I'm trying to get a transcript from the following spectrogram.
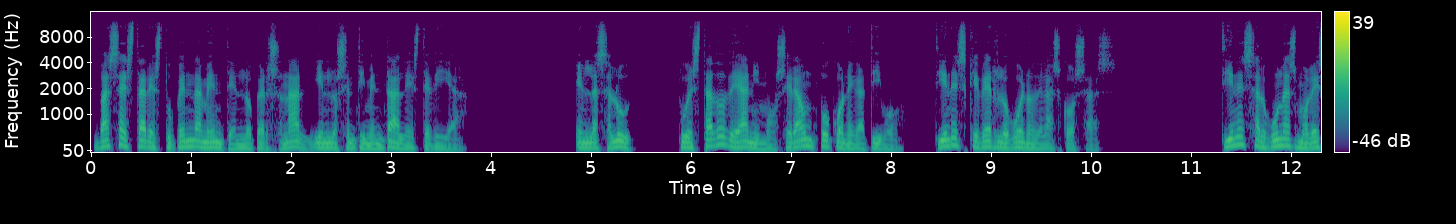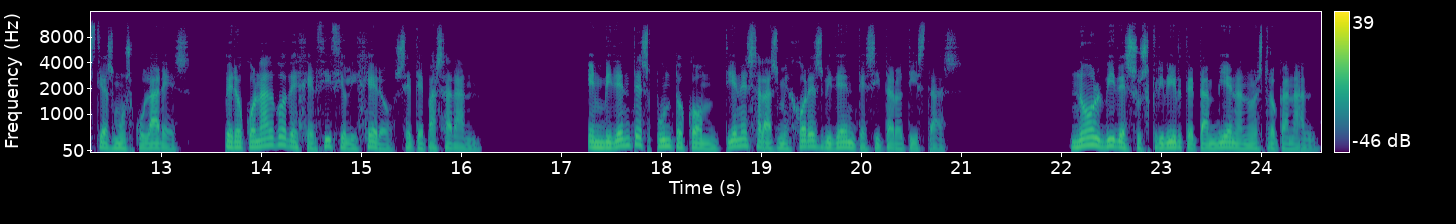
Vas a estar estupendamente en lo personal y en lo sentimental este día. En la salud, tu estado de ánimo será un poco negativo, tienes que ver lo bueno de las cosas. Tienes algunas molestias musculares, pero con algo de ejercicio ligero se te pasarán. En videntes.com tienes a las mejores videntes y tarotistas. No olvides suscribirte también a nuestro canal.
